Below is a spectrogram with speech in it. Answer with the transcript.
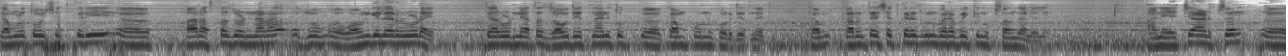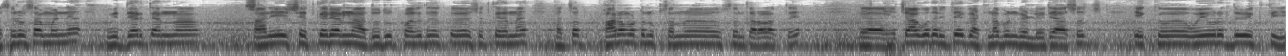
त्यामुळे तो शेतकरी हा रस्ता जोडणारा जो वाहून गेलेला रोड आहे त्या रोडने आता जाऊ देत नाही आणि तो काम पूर्ण करू देत नाही त्या कारण त्या शेतकऱ्याचं पण बऱ्यापैकी नुकसान झालेलं आहे. आणि याची अडचण सर्वसामान्य विद्यार्थ्यांना आणि शेतकऱ्यांना दूध उत्पादक शेतकऱ्यांना ह्याचं फार मोठं नुकसान सहन करावं लागते ह्याच्या अगोदर इथे एक घटना पण घडली होती. असंच एक वयोवृद्ध व्यक्ती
